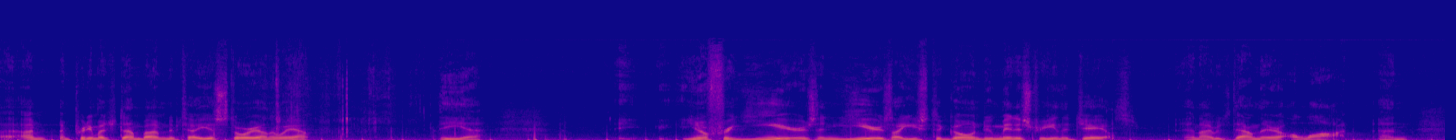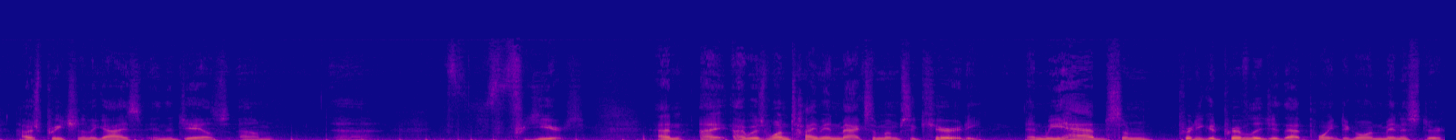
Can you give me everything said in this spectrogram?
I'm, I'm pretty much done, but I'm going to tell you a story on the way out. The, uh, you know, for years and years, I used to go and do ministry in the jails. And I was down there a lot. And I was preaching to the guys in the jails um, uh, for years. And I, I was one time in maximum security, and we had some pretty good privilege at that point to go and minister.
